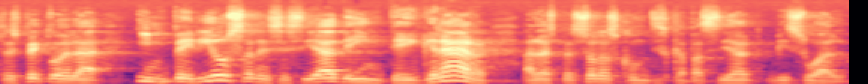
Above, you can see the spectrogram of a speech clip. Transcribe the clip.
respecto de la imperiosa necesidad de integrar a las personas con discapacidad visual.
